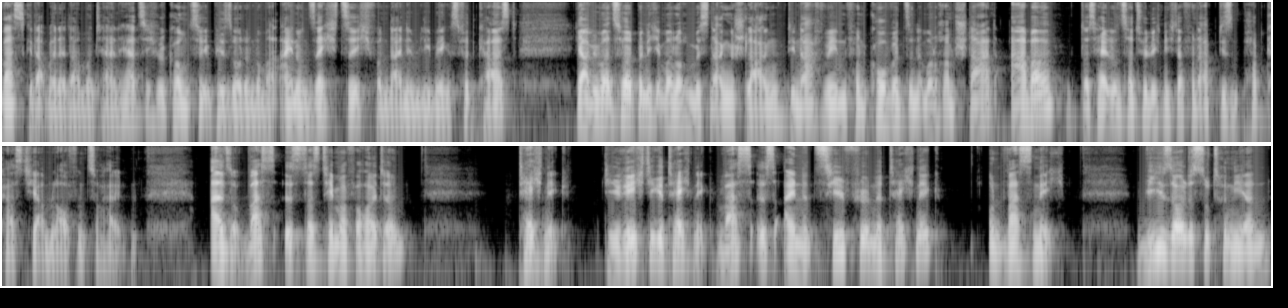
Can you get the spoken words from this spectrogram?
Was geht ab, meine Damen und Herren? Herzlich willkommen zur Episode Nummer 61 von deinem Lieblings-Fitcast. Ja, wie man es hört, bin ich immer noch ein bisschen angeschlagen. Die Nachwehen von Covid sind immer noch am Start, aber das hält uns natürlich nicht davon ab, diesen Podcast hier am Laufen zu halten. Also, was ist das Thema für heute? Technik. Die richtige Technik. Was ist eine zielführende Technik und was nicht? Wie solltest du trainieren,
